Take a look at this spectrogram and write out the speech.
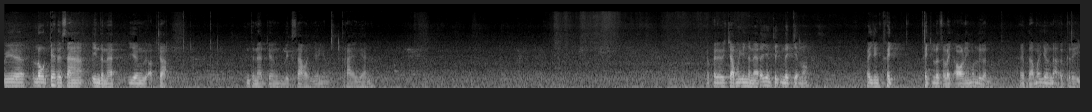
វាលោតចេះដោយសារអ៊ីនធឺណិតយើងវាអត់ចាប់ អ៊ីនធឺណិតយើងវាខ្សោយយើងយើង try again នៅពេលដែលចាប់មួយអ៊ីនធឺណិតហើយយើងចុច next ទៀតមកហើយយើង tick tick លើ select all នេះមកលឿនហើយបន្តមកយើងដាក់ agree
